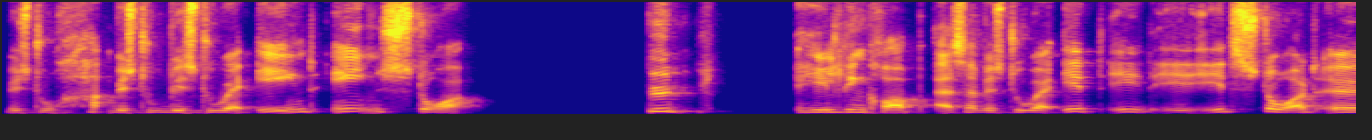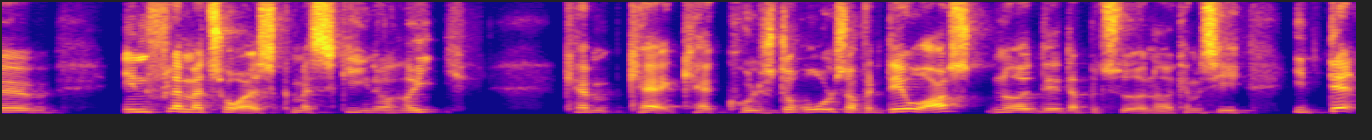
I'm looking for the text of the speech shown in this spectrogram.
hvis du, har, hvis du, hvis du er en, en stor byld, hele din krop, altså hvis du er et, et, et, et stort øh, inflammatorisk maskineri, kan, kan, kan kolesterol så, for det er jo også noget af det, der betyder noget, kan man sige, i den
